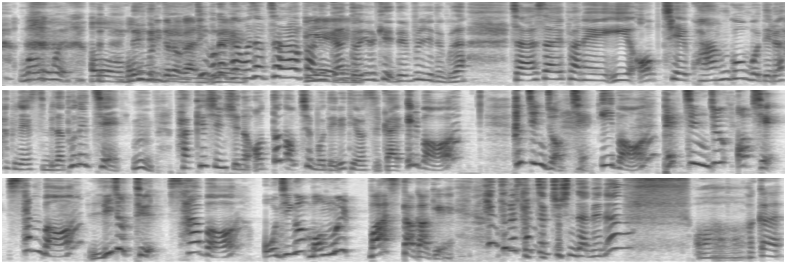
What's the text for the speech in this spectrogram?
먹물. 어, 먹물이 들어간, 피부가 네. 가무잡잡하니까 예. 또 이렇게 네, 불리는구나. 자, 사이판의 이 업체 광고 모델을 하기로 했습니다. 도대체, 음, 박혜신 씨는 어떤 업체 모델이 되었을까요? 1번, 흑진주 업체. 2번, 백진주 업체. 3번, 리조트. 4번. 오징어 먹물 파스타 가게. 힌트를 살짝 주신다면은 어, 아까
